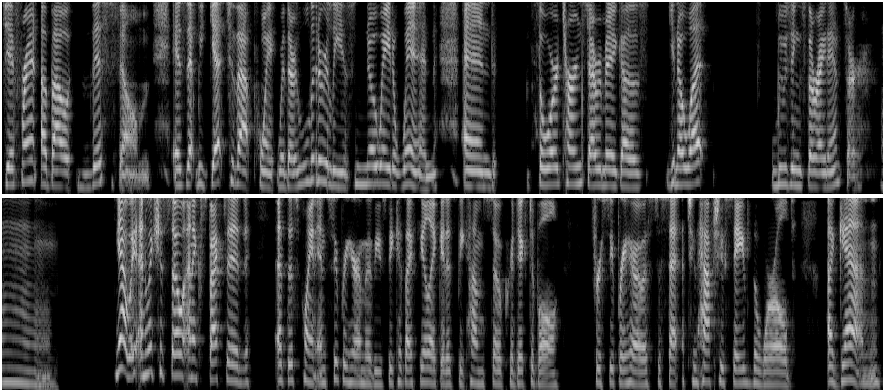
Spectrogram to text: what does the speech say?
different about this film is that we get to that point where there literally is no way to win. And Thor turns to everybody and goes, you know what? Losing's the right answer. Mm. Yeah, and which is so unexpected at this point in superhero movies because I feel like it has become so predictable for superheroes to set to have to save the world again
